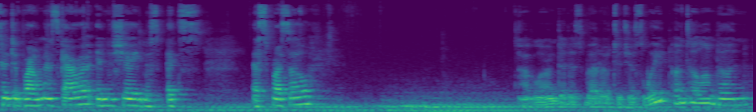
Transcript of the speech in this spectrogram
Tinted Brow Mascara in the shade X espresso. I've learned that it's better to just wait until I'm done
